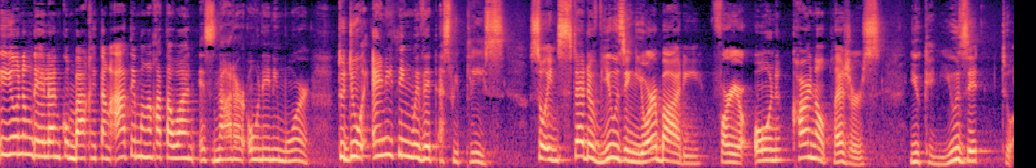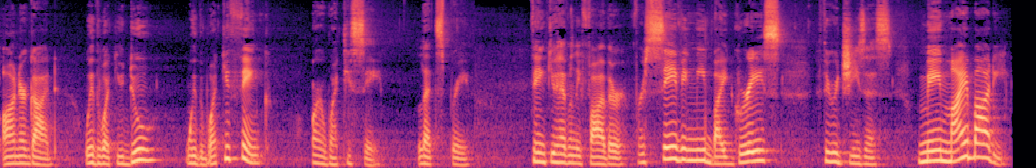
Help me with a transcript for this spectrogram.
Iyon ang dahilan kung bakit ang ating mga katawan is not our own anymore, to do anything with it as we please. So instead of using your body for your own carnal pleasures, you can use it to honor God with what you do, with what you think, or what you say. Let's pray. Thank you, Heavenly Father, for saving me by grace through Jesus. May my body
